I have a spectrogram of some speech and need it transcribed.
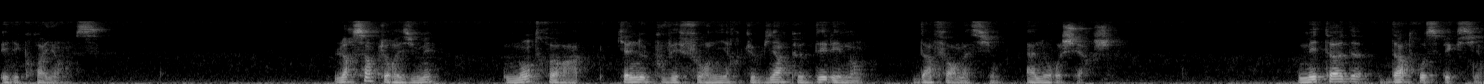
et des croyances. Leur simple résumé montrera qu'elles ne pouvaient fournir que bien peu d'éléments d'information à nos recherches. Méthode d'introspection.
